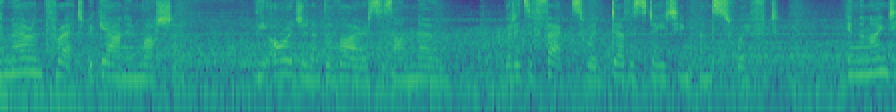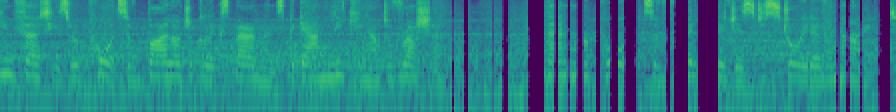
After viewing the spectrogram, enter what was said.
Chimeran threat began in Russia. The origin of the virus is unknown, but its effects were devastating and swift. In the 1930s, reports of biological experiments began leaking out of Russia. Then reports of villages destroyed overnight.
